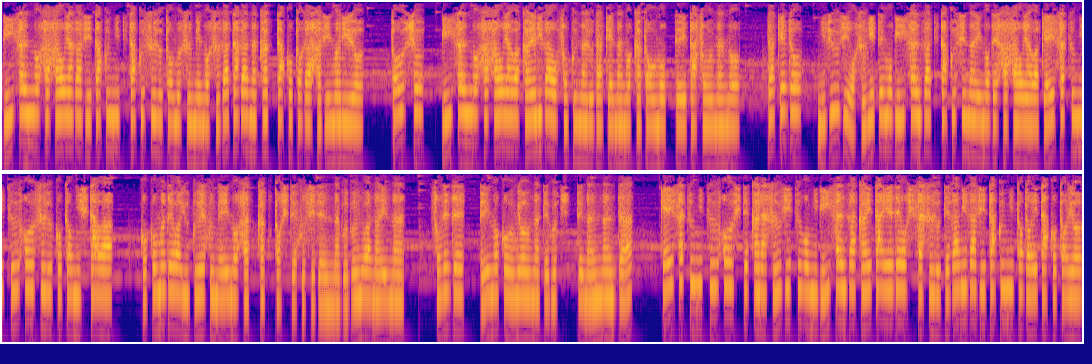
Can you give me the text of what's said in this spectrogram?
B さんの母親が自宅に帰宅すると娘の姿がなかったことが始まりよ。当初、B さんの母親は帰りが遅くなるだけなのかと思っていたそうなの。だけど、20時を過ぎても B さんが帰宅しないので母親は警察に通報することにしたわ。ここまでは行方不明の発覚として不自然な部分はないな。それで、A の巧妙な手口って何なんだ？警察に通報してから数日後に B さんが書いた家出を示唆する手紙が自宅に届いたことよ。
